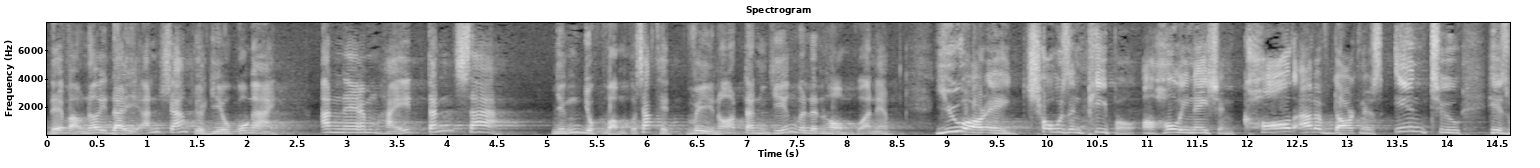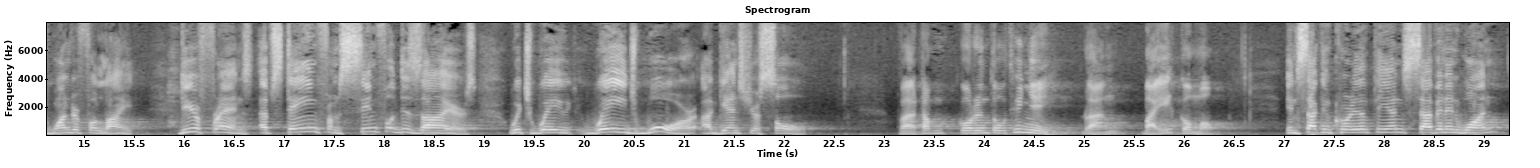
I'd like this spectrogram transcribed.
Để vào nơi đầy ánh sáng tuyệt diệu của Ngài Anh em hãy tránh xa những dục vọng của xác thịt Vì nó tranh chiến với linh hồn của anh em You are a chosen people, a holy nation, called out of darkness into his wonderful light. Dear friends, abstain from sinful desires which wage, wage war against your soul. Và trong Cô-rin-tô thứ nhì đoạn 7 câu 1 In 2 Corinthians 7 and 1,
